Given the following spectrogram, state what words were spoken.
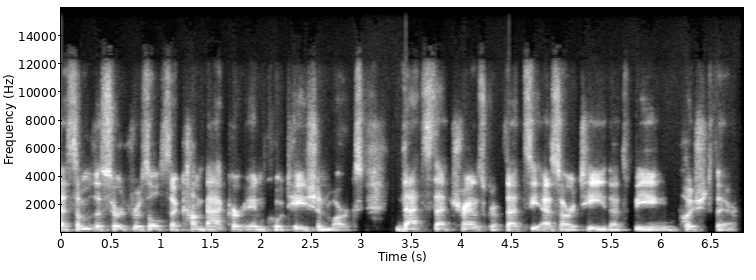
that some of the search results that come back are in quotation marks. That's that transcript, that's the SRT that's being pushed there.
